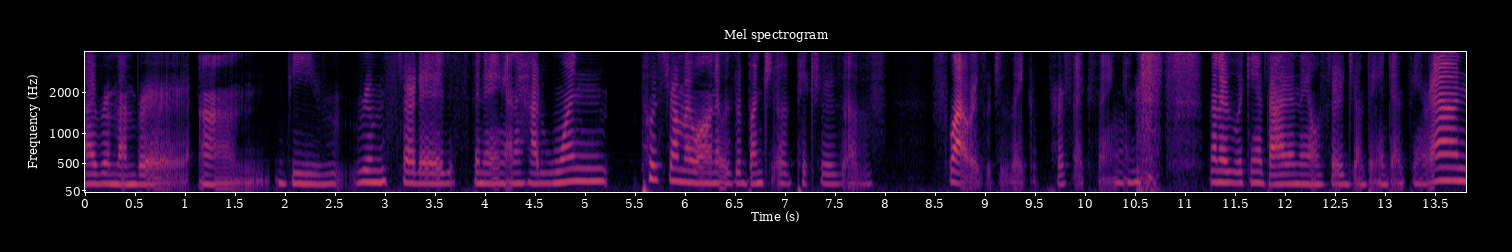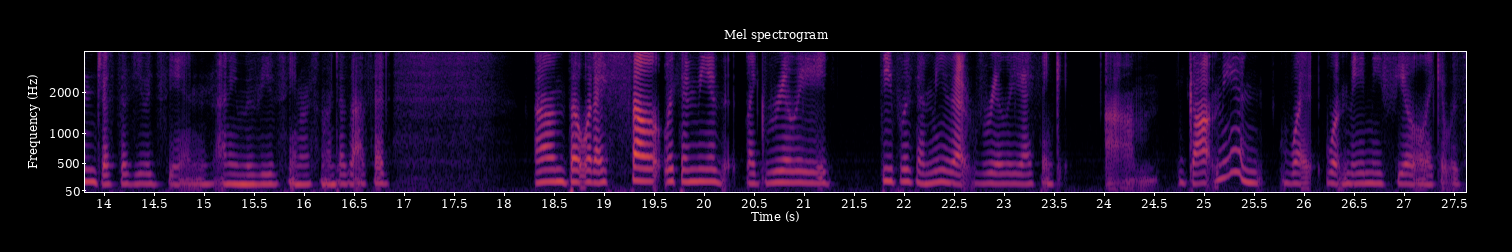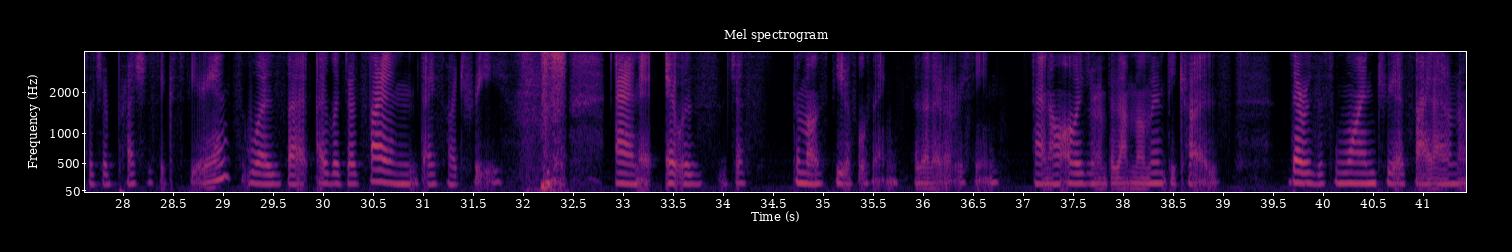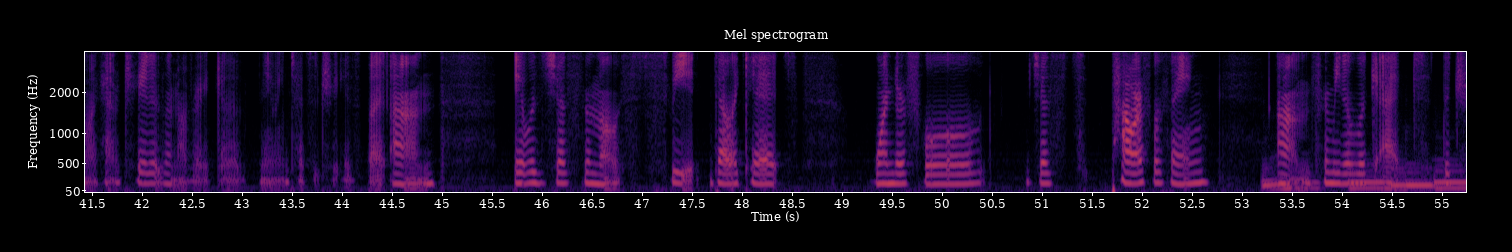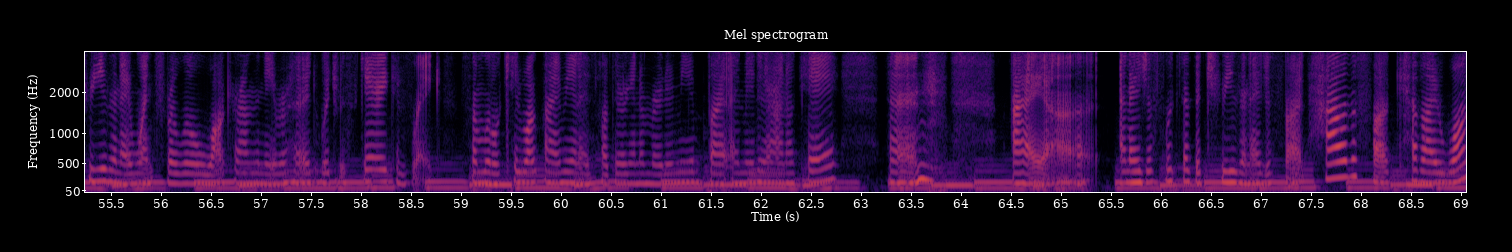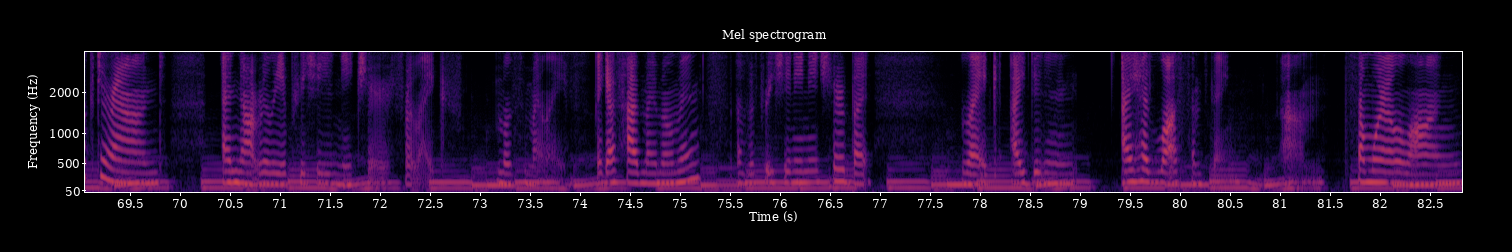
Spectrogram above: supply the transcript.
I remember um, the room started spinning, and I had one poster on my wall, and it was a bunch of pictures of flowers, which was like a perfect thing. And then I was looking at that, and they all started jumping and dancing around, just as you would see in any movie you've seen where someone does acid. Um, but what I felt within me, like really deep within me, that really I think um, got me and what what made me feel like it was such a precious experience was that I looked outside and I saw a tree, and it, it was just the most beautiful thing that I've ever seen. And I'll always remember that moment because there was this one tree outside. I don't know what kind of tree it is. I'm not very good at naming types of trees, but um, it was just the most sweet, delicate, wonderful, just powerful thing um, for me to look at the trees. And I went for a little walk around the neighborhood, which was scary because like some little kid walked by me and I thought they were gonna murder me, but I made it around okay. And I uh, and I just looked at the trees and I just thought, how the fuck have I walked around and not really appreciated nature for like most of my life? Like I've had my moments of appreciating nature, but like I didn't. I had lost something um, somewhere along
